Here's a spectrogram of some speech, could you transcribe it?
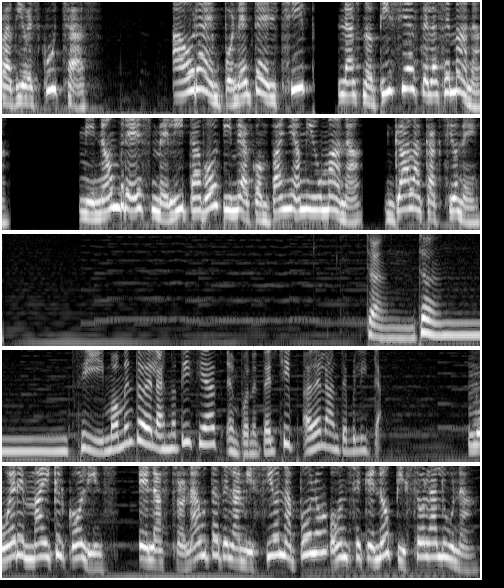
Radio escuchas. Ahora en Ponete el Chip, las noticias de la semana. Mi nombre es Melita Bot y me acompaña mi humana, Gala Caccione. Sí, momento de las noticias en Ponete el Chip. Adelante, Melita. Muere Michael Collins, el astronauta de la misión Apolo 11 que no pisó la luna.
